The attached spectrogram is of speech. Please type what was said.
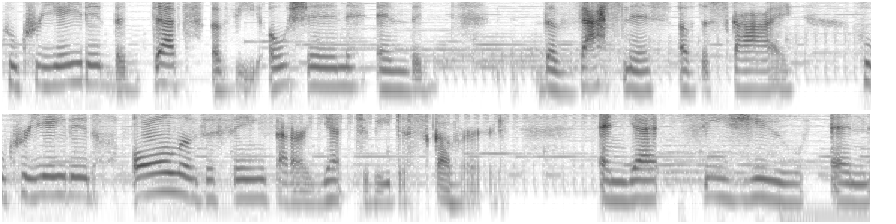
who created the depth of the ocean and the, the vastness of the sky, who created all of the things that are yet to be discovered, and yet sees you and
